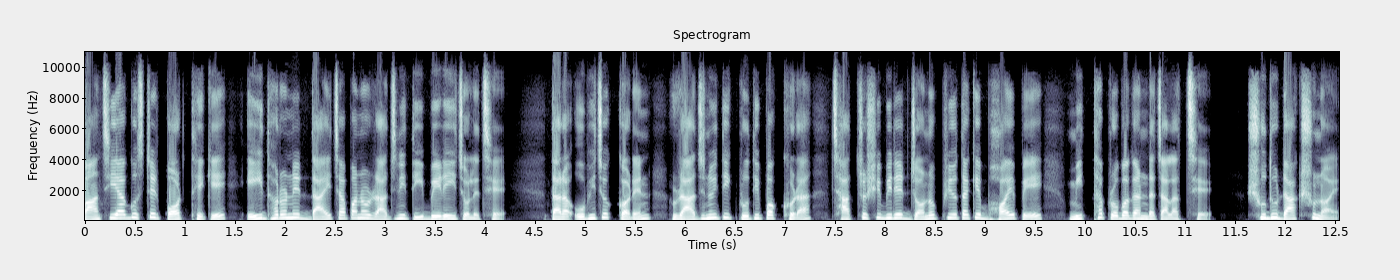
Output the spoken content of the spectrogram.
পাঁচই আগস্টের পর থেকে এই ধরনের দায় চাপানোর রাজনীতি বেড়েই চলেছে। তারা অভিযোগ করেন, রাজনৈতিক প্রতিপক্ষরা ছাত্র শিবিরের জনপ্রিয়তাকে ভয় পেয়ে মিথ্যা প্রবাগান্ডা চালাচ্ছে। শুধু ডাকসু নয়,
